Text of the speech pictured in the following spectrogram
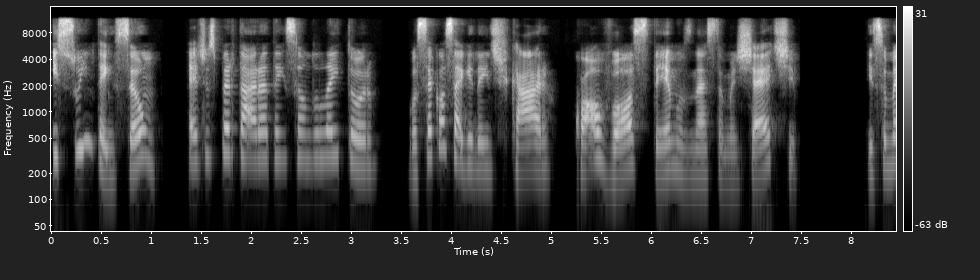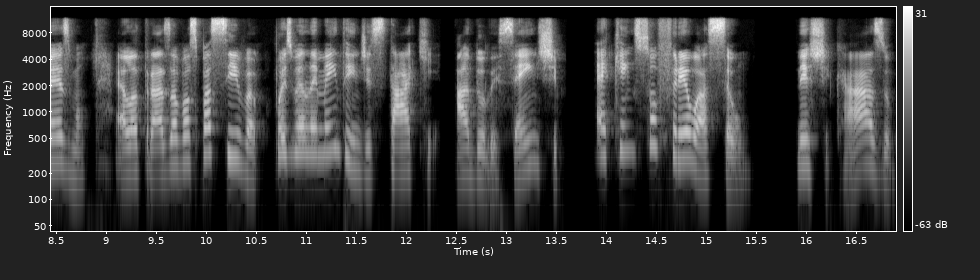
E sua intenção é despertar a atenção do leitor. Você consegue identificar qual voz temos nesta manchete? Isso mesmo, ela traz a voz passiva, pois o elemento em destaque, adolescente, é quem sofreu a ação. Neste caso,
